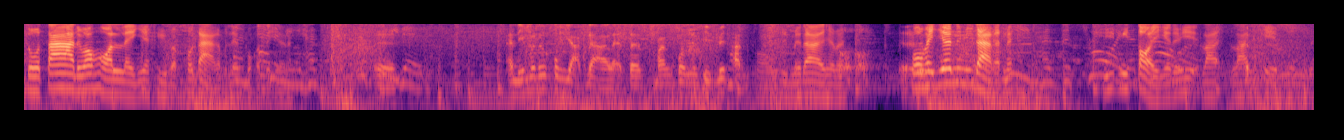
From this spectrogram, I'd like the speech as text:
โดตาหรือว่าฮอนอะไรเงี้ยคือแบบเขาด่ากันเป็นเรื่องปกตินะ enemy has defeated. อันนี้มันก็คงอยากด่าแหละ แต่บางคนมันพิมพ์ไม่ทันอ๋อพิมพ์ไม่ได้ใช่ไหมโปรเพลเยอร์นี่มีด่ากันไหม Team has มี destroyed มี a ต่อยกันไหม tower. พี่ร้านร้านเกมเนี่ยมีไหม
